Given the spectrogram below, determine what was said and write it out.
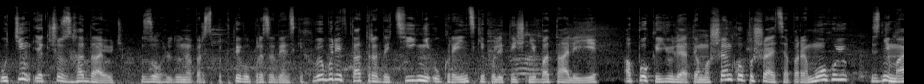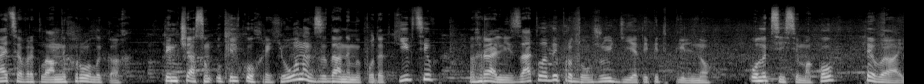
Утім, якщо згадають з огляду на перспективу президентських виборів та традиційні українські політичні баталії. А поки Юлія Тимошенко пишається перемогою, знімається в рекламних роликах. Тим часом у кількох регіонах, за даними податківців, гральні заклади продовжують діяти підпільно. Олексій Сімаков, ТВАЙ.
